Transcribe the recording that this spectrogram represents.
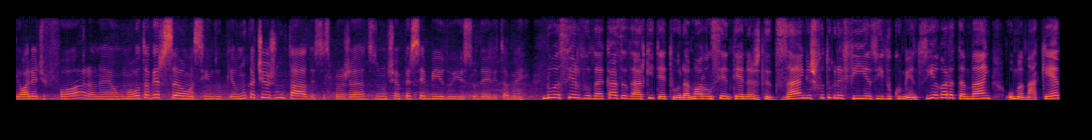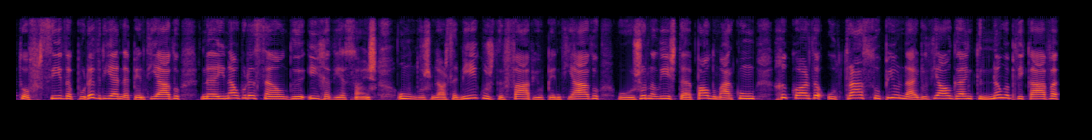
e olha de fora, né, uma outra versão assim do que eu nunca tinha juntado esses projetos, não tinha percebido isso dele também. No acervo da Casa da Arquitetura moram centenas de desenhos, fotografias e documentos e agora também uma maquete oferecida por Adriana Penteado na inauguração de Irradiações. Um dos melhores amigos de Fábio Penteado, o jornalista Paulo Marcum, recorda o traço pioneiro de alguém que não abdicava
